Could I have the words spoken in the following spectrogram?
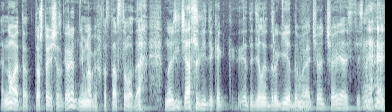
ну, это то, что я сейчас говорю, немного хвастовство, да, но сейчас, видя, как это делают другие, думаю, а что я стесняюсь?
